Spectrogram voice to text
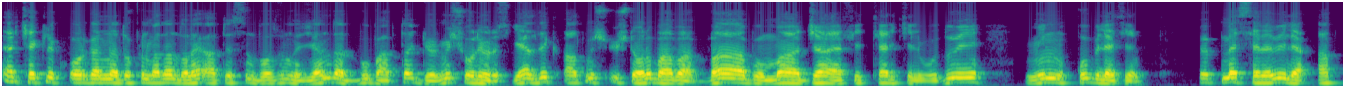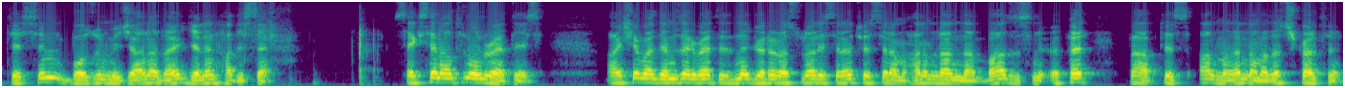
erkeklik organına dokunmadan dolayı abdestin bozulmayacağını da bu babda görmüş oluyoruz. Geldik 63 nolu baba. Babu ma ca'e fi terkil vudu'i min kubleti. Öpme sebebiyle abdestin bozulmayacağına dair gelen hadisler. 86 nolu rivayetteyiz. Ayşe validemize rivayet edildiğine göre Resulullah Aleyhisselatü Vesselam hanımlarından bazısını öper ve abdest almadan namaza çıkartır.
